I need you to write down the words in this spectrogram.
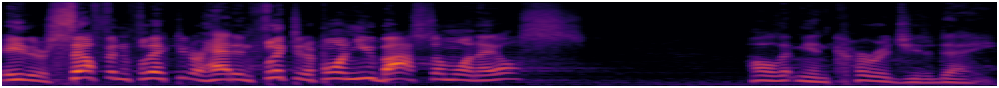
either self inflicted or had inflicted upon you by someone else. Oh, let me encourage you today.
